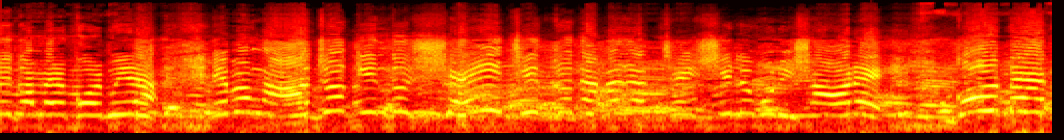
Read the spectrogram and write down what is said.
নিগমের কর্মীরা। এবং আজও কিন্তু সেই চিত্র দেখা যাচ্ছে শিলিগুড়ি শহরে। Go back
